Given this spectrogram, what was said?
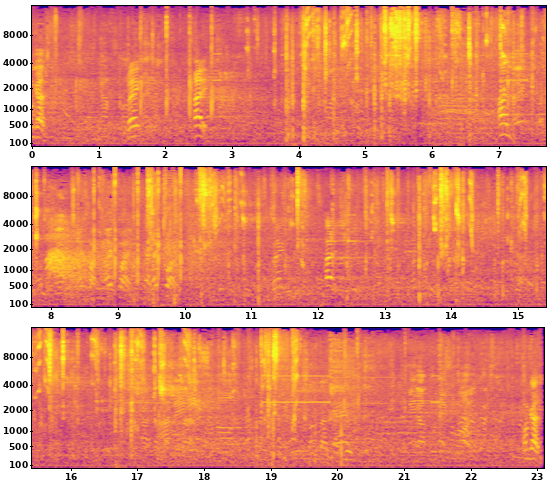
On guard. Break. Allez. Allez. Nice fight. Next one. Break. Allez. On guard.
